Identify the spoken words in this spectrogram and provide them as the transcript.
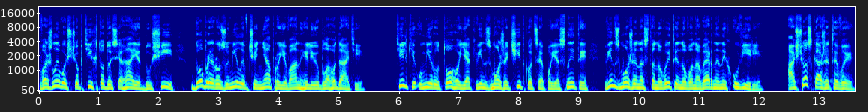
важливо, щоб ті, хто досягає душі, добре розуміли вчення про Євангелію благодаті. Тільки у міру того, як він зможе чітко це пояснити, він зможе настановити новонавернених у вірі. А що скажете ви?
